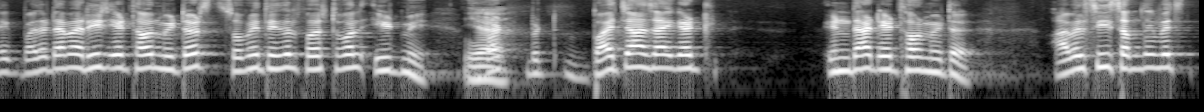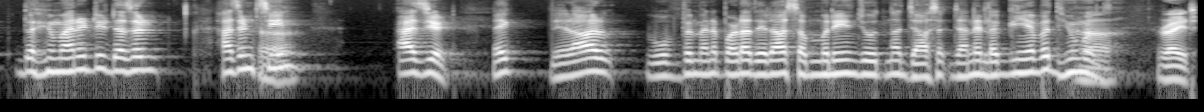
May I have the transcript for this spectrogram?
like by the time I reach at thousand metres so many things will first of all eat me but but by chance I get in that at thousand metre I will see something which the humanity doesn't hasn't seen as yet like there are वो फिर मैंने पढ़ा देर आर सबमरीन जो इतना जा, जाने लग गई है with human right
